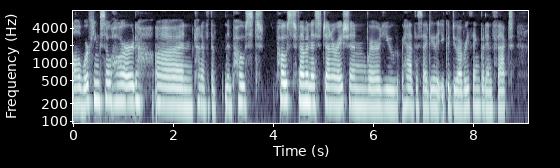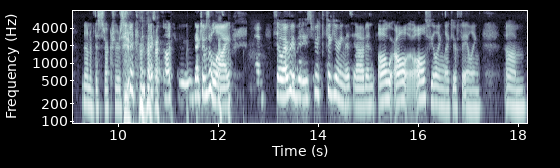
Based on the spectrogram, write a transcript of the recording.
all working so hard uh, and kind of the, the post post feminist generation where you had this idea that you could do everything, but in fact, none of the structures. Yeah. in fact, it's not true. In fact, it was a lie. Um, so everybody's fi- figuring this out, and all all all feeling like you're failing. Um,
